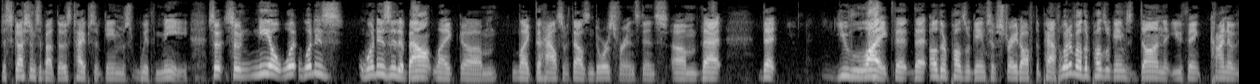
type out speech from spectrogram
discussions about those types of games with me. So, so Neil, what, what is, what is it about like, um, like the House of a Thousand Doors, for instance, um, that, that you like that that other puzzle games have strayed off the path? What have other puzzle games done that you think kind of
